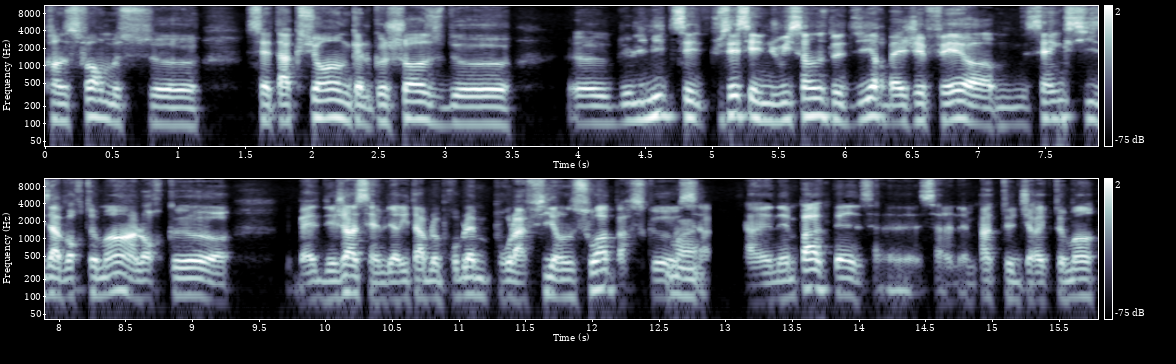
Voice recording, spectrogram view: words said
transforme ce, cette action en quelque chose de euh, de limite, tu sais, c'est une jouissance de dire ben, j'ai fait 5-6 euh, avortements, alors que euh, ben, déjà, c'est un véritable problème pour la fille en soi, parce que ça, a un impact, hein, ça, a un impact directement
